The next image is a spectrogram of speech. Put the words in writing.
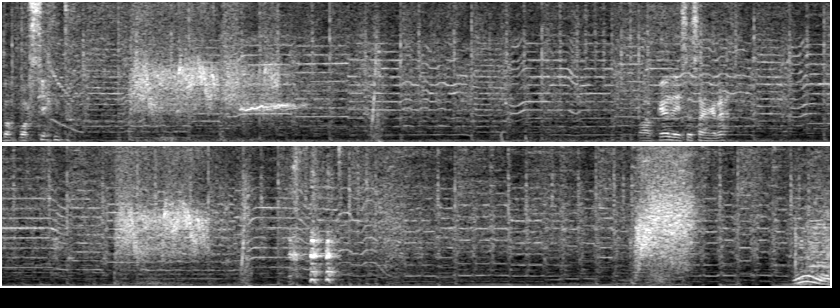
2%. Ok, le hizo sangrar. uh.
